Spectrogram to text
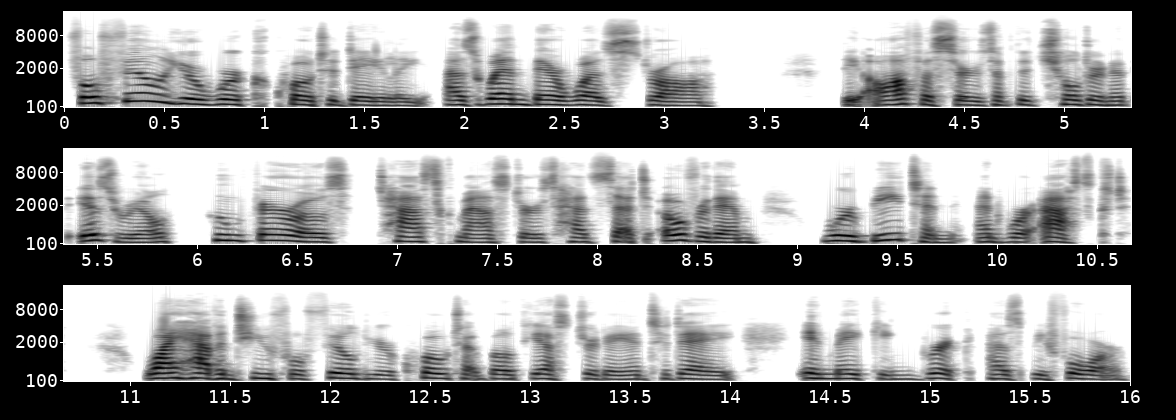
Fulfill your work quota daily, as when there was straw. The officers of the children of Israel, whom Pharaoh's taskmasters had set over them, were beaten and were asked, Why haven't you fulfilled your quota both yesterday and today in making brick as before?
